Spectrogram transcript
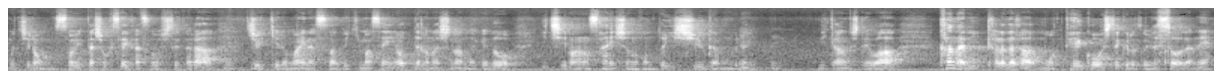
もちろんそういった食生活をしてたら、1 0キロマイナスはできませんよって話なんだけど一番最初の本当1週間ぐらいに関してはかなり体がもう抵抗してくるというか。そうだね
